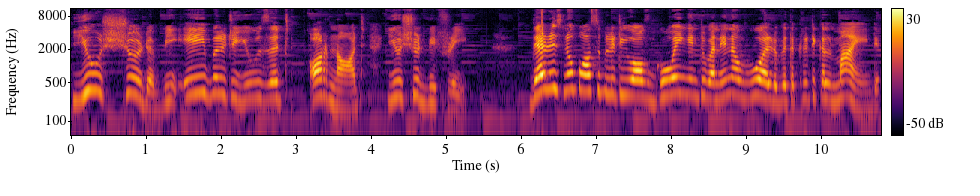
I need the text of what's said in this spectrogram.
You should be able to use it or not, you should be free. There is no possibility of going into an inner world with a critical mind.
